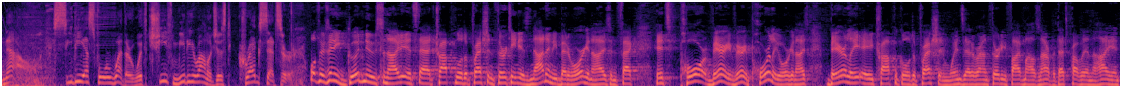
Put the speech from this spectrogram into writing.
Now, CBS 4 weather with Chief Meteorologist Craig Setzer. Well, if there's any good news tonight, it's that Tropical Depression 13 is not any better organized. In fact, it's poor, very, very poorly organized, barely a tropical depression. Winds at around 35 miles an hour, but that's probably on the high end.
